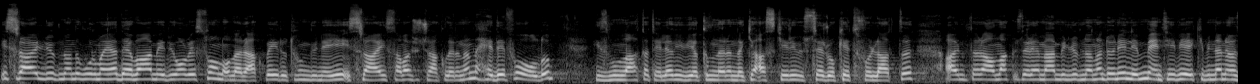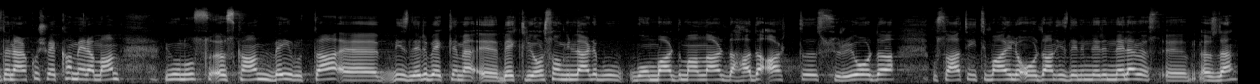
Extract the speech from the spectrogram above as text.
İsrail Lübnan'ı vurmaya devam ediyor ve son olarak Beyrut'un güneyi İsrail savaş uçaklarının hedefi oldu. Hizbullah da Tel Aviv yakınlarındaki askeri üsse roket fırlattı. Ayrıntıları almak üzere hemen bir Lübnan'a dönelim. NTV ekibinden Özden Erkuş ve kameraman Yunus Özkan Beyrut'ta e, bizleri bekleme, e, bekliyor. Son günlerde bu bombardımanlar daha da arttı, sürüyor da. Bu saat itibariyle oradan izlenimlerin neler Öz, e, Özden?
